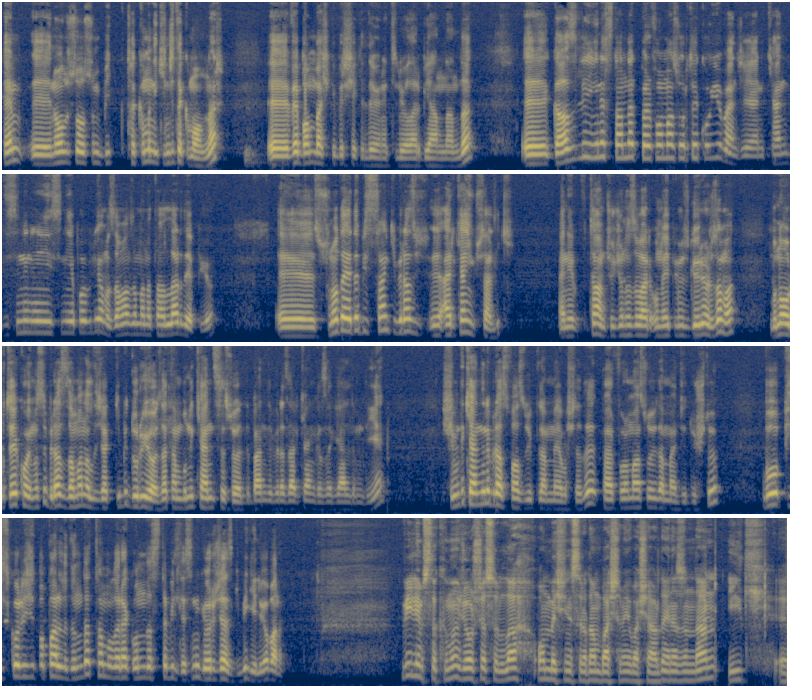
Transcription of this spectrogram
hem e, ne olursa olsun bir takımın ikinci takımı onlar. E, ve bambaşka bir şekilde yönetiliyorlar bir yandan da. E, Gazli yine standart performans ortaya koyuyor bence. Yani kendisinin en iyisini yapabiliyor ama zaman zaman hatalar da yapıyor. E, Sunoda'ya da biz sanki biraz e, erken yükseldik. Hani tamam çocuğun hızı var onu hepimiz görüyoruz ama bunu ortaya koyması biraz zaman alacak gibi duruyor. Zaten bunu kendisi söyledi. Ben de biraz erken gaza geldim diye. Şimdi kendini biraz fazla yüklenmeye başladı. Performansı o yüzden bence düştü. Bu psikoloji toparladığında tam olarak onun da stabilitesini göreceğiz gibi geliyor bana. Williams takımı George Russell'la 15. sıradan başlamayı başardı. En azından ilk e,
